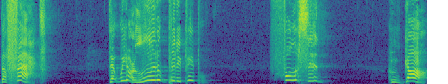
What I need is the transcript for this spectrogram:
the fact that we are little bitty people full of sin? whom God,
